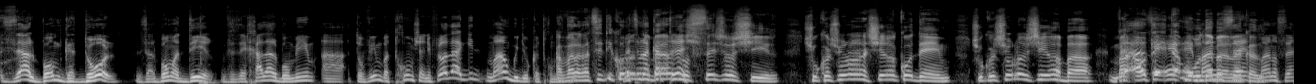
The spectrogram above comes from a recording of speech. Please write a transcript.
זה אלבום גדול, זה אלבום אדיר, וזה אחד האלבומים הטובים בתחום, שאני אפילו לא יודע להגיד מהו בדיוק התחום. אבל רציתי כל הזמן לדבר על טרש. הנושא של השיר, שהוא קשור לשיר הקודם, שהוא קשור לשיר הבא, מה, אוקיי, הנושא?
